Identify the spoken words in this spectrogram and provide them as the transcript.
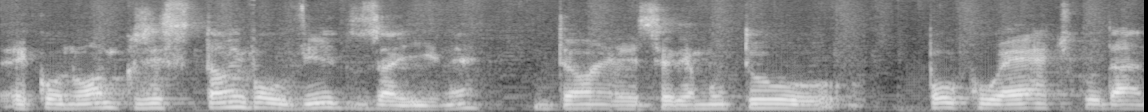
econômicos estão envolvidos aí, né? Então é, seria muito pouco ético da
